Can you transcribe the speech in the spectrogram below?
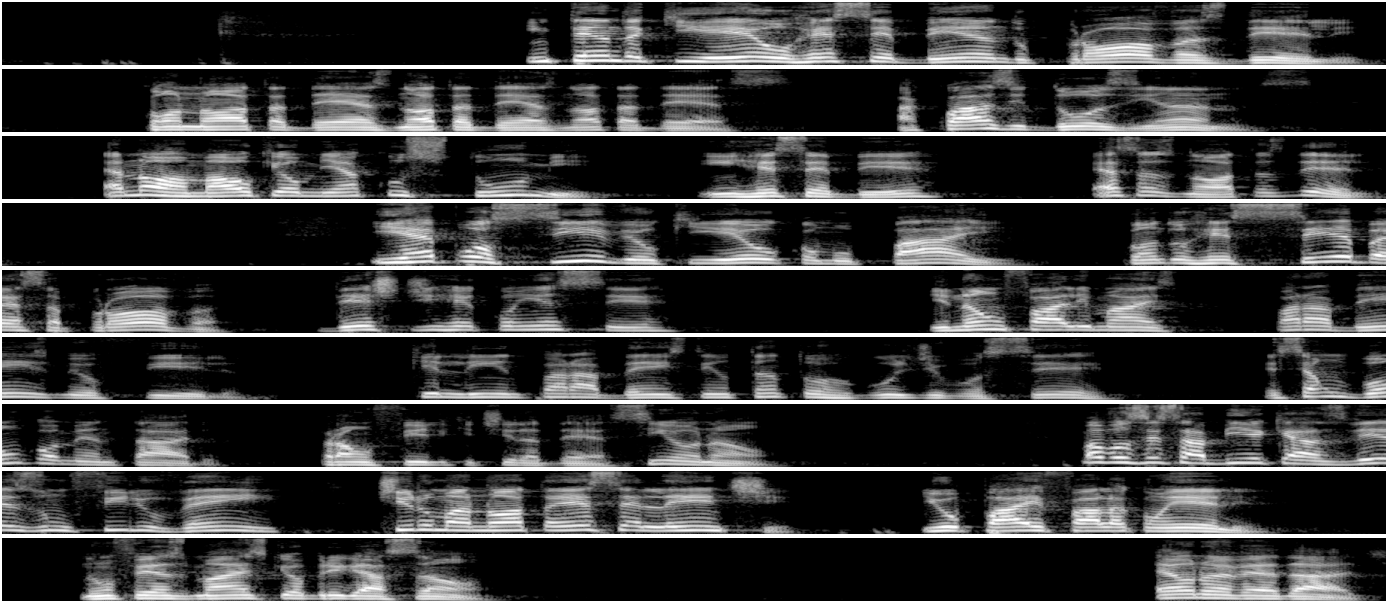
Entenda que eu recebendo provas dele, com nota 10, nota 10, nota 10, há quase 12 anos, é normal que eu me acostume em receber essas notas dele. E é possível que eu, como pai, quando receba essa prova, deixe de reconhecer. E não fale mais, parabéns, meu filho, que lindo, parabéns, tenho tanto orgulho de você. Esse é um bom comentário para um filho que tira 10, sim ou não? Mas você sabia que às vezes um filho vem, tira uma nota excelente, e o pai fala com ele: não fez mais que obrigação. É ou não é verdade?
